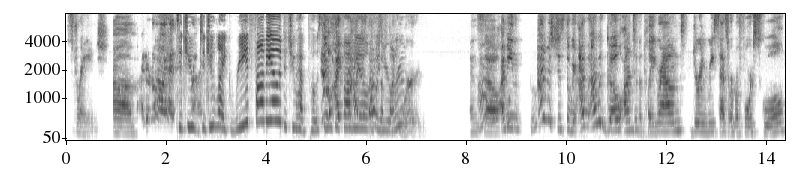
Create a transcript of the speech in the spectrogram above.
strange. Um, I don't know how I had. Did you did you like read Fabio? Did you have posters no, of Fabio? No, I just thought it was a funny room? word. And All so, right, I mean. I was just the weird. I, I would go onto the playground during recess or before school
